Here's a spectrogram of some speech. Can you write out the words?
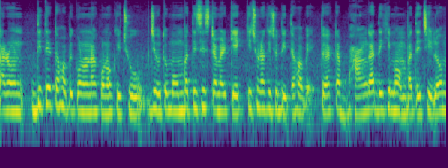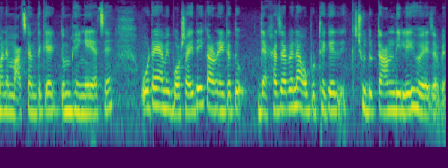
কারণ দিতে তো হবে কোনো না কোনো কিছু। যেহেতু মোমবাতি সিস্টেমের কেক কিছু না কিছু দিতে হবে। তো একটা ভাঙ্গা দেখি মোমবাতি ছিল মানে মাঝখান থেকে একদম ভেঙে গেছে। ওটাই আমি বসাই দিই, কারণ এটা তো দেখা যাবে না, ওপর থেকে শুধু টান দিলেই হয়ে যাবে।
